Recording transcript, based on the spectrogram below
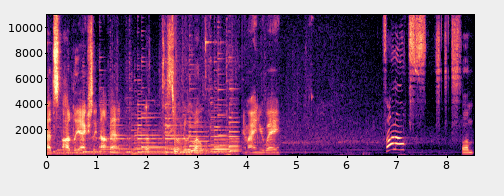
That's oddly actually not bad. He's doing really well. Am I in your way? Follow. Um,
